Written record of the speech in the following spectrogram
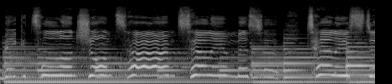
make it to lunch on time, tell you miss her, tell you stay,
